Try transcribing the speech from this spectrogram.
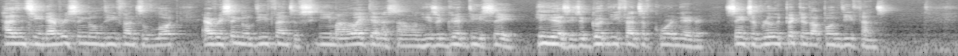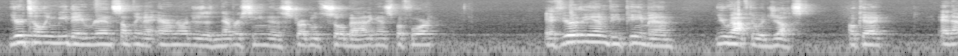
hasn't seen every single defensive look, every single defensive scheme. I like Dennis Allen. He's a good DC. He is. He's a good defensive coordinator. Saints have really picked it up on defense. You're telling me they ran something that Aaron Rodgers has never seen and has struggled so bad against before? If you're the MVP, man, you have to adjust. Okay? And I,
